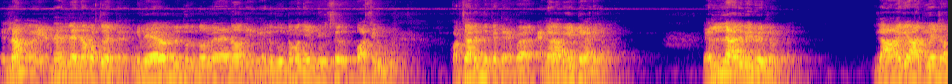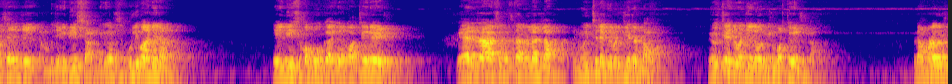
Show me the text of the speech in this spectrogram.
എല്ലാം എന്തായാലും എല്ലാം പുറത്ത് വരട്ടെ. ഇനി വേറെ ഒരു ദുരന്തം വരാനാ മതി. വേറെ ദുരന്തം വന്നു ന്യൂസ് വാസിനും പോകും. കുറച്ചാലും നിൽക്കട്ടെ. അപ്പോൾ എല്ലാവരും അറിയട്ടെ കാര്യങ്ങൾ എല്ലാവരും പേര് വരുന്നുണ്ട്. ഇതിൽ ആകെ ആദ്യമായിട്ട് ജഗ- ജഗദീഷാണ് ബിക്കോസ് പുള്ളി മാന്യനാണ്. ജഗദീഷ് മമ്മൂക്ക ഇങ്ങനെ കുറച്ച് പേരേ ഉള്ളൂ. വേറെ രാഷ്ട്രീയ പുസ്തകങ്ങളിലെല്ലാം മ്യൂച്വൽ എഗ്രിമെന്റ് ചെയ്തിട്ടുണ്ടാവും. മ്യൂച്വൽ എഗ്രിമെന്റ് ചെയ്ത് ഒരിക്കലും പുറത്തു വരില്ല. നമ്മുടെ ഒരു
